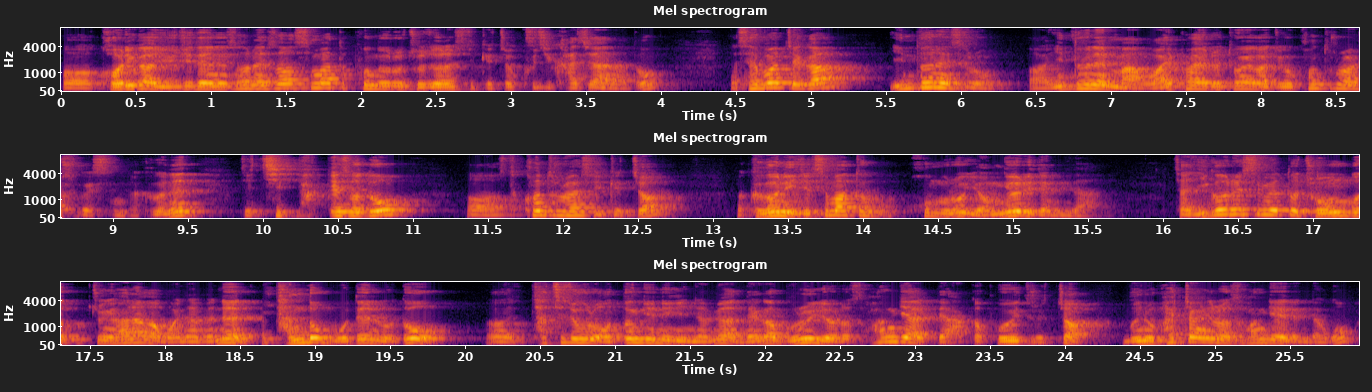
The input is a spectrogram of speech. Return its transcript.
어, 거리가 유지되는 선에서 스마트폰으로 조절할 수 있겠죠. 굳이 가지 않아도. 자, 세 번째가 인터넷으로 어, 인터넷망 와이파이를 통해 가지고 컨트롤할 수가 있습니다. 그거는 집 밖에서도 어, 컨트롤할 수 있겠죠. 어, 그거는 이제 스마트홈으로 연결이 됩니다. 자, 이거를 쓰면 또 좋은 것 중에 하나가 뭐냐면은 단독 모델로도 어, 자체적으로 어떤 기능이 있냐면 내가 문을 열어서 환기할 때 아까 보여드렸죠? 문을 활짝 열어서 환기해야 된다고?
